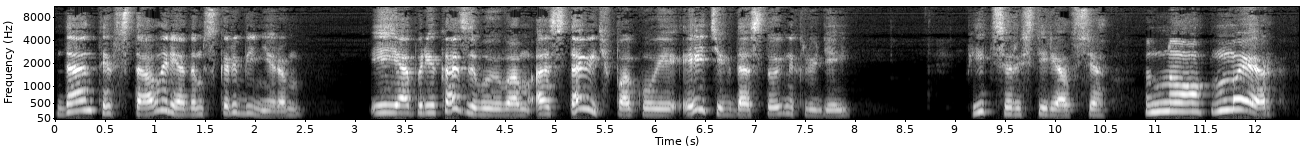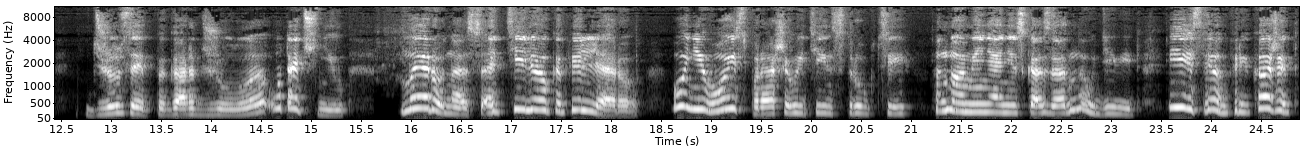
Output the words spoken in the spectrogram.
Данте встал рядом с карабинером и я приказываю вам оставить в покое этих достойных людей». Пицца растерялся. «Но, мэр!» Джузеппе Гарджулла уточнил. «Мэр у нас Аттилио Капилляро. У него и спрашивайте инструкции. Но меня несказанно удивит, если он прикажет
